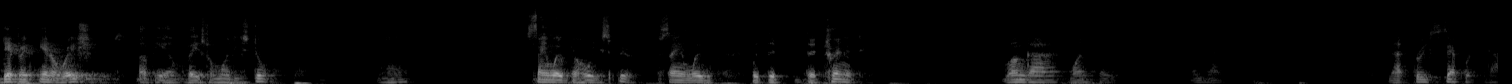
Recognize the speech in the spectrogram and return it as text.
different iterations of him based on what he's doing. Mhm. Same way with the Holy Spirit. Same way with the, the Trinity. One God, one faith, one baptism. Not three separate gods.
